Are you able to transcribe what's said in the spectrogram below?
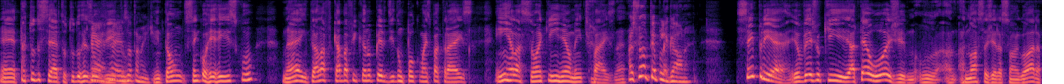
está tudo certo, tudo resolvido. É, é, exatamente. Então, sem correr risco, né? Então ela acaba ficando perdida um pouco mais para trás em relação a quem realmente faz, né? Mas foi um tempo legal, né? Sempre é. Eu vejo que até hoje o- a, a nossa geração agora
